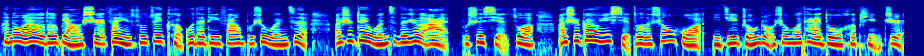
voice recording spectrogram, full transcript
很多网友都表示，范雨素最可贵的地方不是文字，而是对文字的热爱；不是写作，而是高于写作的生活以及种种生活态度和品质。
